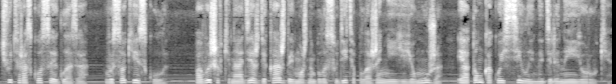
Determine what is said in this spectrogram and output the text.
чуть раскосые глаза, высокие скулы, по вышивке на одежде каждой можно было судить о положении ее мужа и о том, какой силой наделены ее руки.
